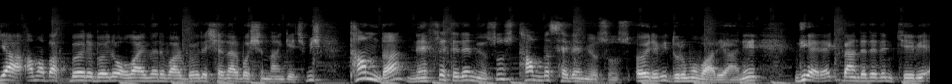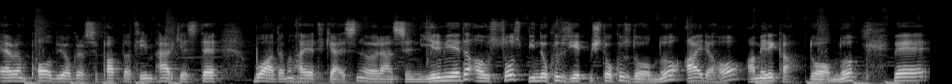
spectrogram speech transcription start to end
ya ama bak böyle böyle olayları var. Böyle şeyler başından geçmiş. Tam da nefret edemiyorsunuz. Tam da sevemiyorsunuz. Öyle bir durumu var yani. Diyerek ben de dedim ki bir Aaron Paul biyografisi patlatayım. Herkes de bu adamın hayat hikayesini öğrensin. 27 Ağustos 1979 doğumlu. Idaho, Amerika doğumlu ve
